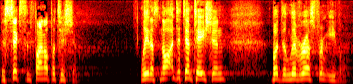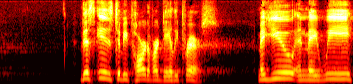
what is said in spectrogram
The sixth and final petition Lead us not into temptation, but deliver us from evil. This is to be part of our daily prayers. May you and may we,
